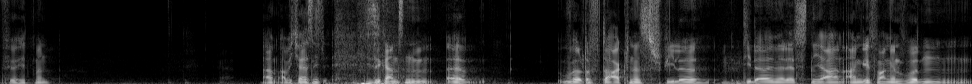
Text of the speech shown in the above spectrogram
für Hitman. Ähm, aber ich weiß nicht, diese ganzen äh, World of Darkness Spiele, Mhm. die da in den letzten Jahren angefangen wurden,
